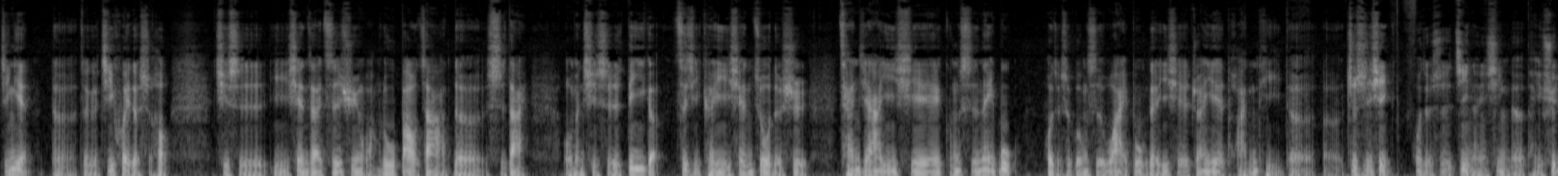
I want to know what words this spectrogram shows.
经验的这个机会的时候，其实，以现在资讯网络爆炸的时代，我们其实第一个自己可以先做的是，参加一些公司内部或者是公司外部的一些专业团体的呃知识性或者是技能性的培训。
